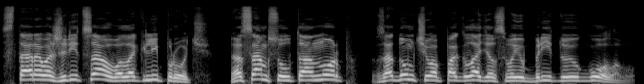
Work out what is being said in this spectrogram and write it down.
Старого жреца уволокли прочь, а сам султан Норб задумчиво погладил свою бритую голову.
